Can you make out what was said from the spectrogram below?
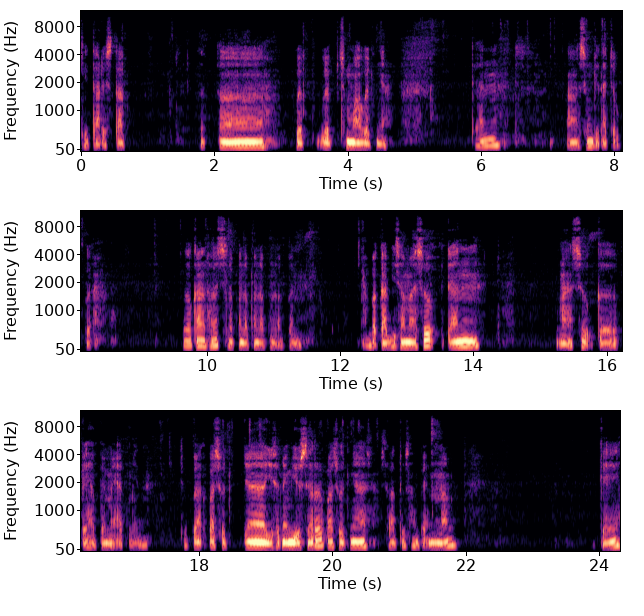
kita restart uh, web web semua webnya dan langsung kita coba localhost 8888 apakah bisa masuk dan masuk ke PHP MyAdmin. Coba passwordnya username user, passwordnya 1 sampai 6. Oke.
